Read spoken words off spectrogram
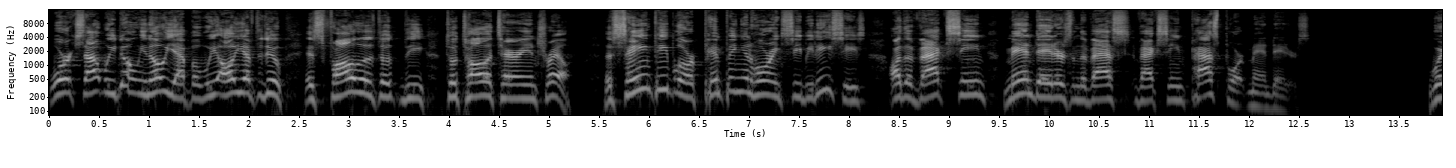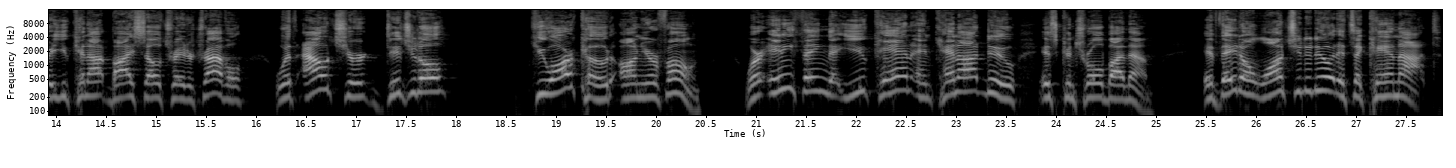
works out, we don't know yet, but we all you have to do is follow the, the totalitarian trail. The same people who are pimping and whoring CBDCs are the vaccine mandators and the vac- vaccine passport mandators, where you cannot buy, sell, trade, or travel without your digital QR code on your phone where anything that you can and cannot do is controlled by them. If they don't want you to do it, it's a cannot.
